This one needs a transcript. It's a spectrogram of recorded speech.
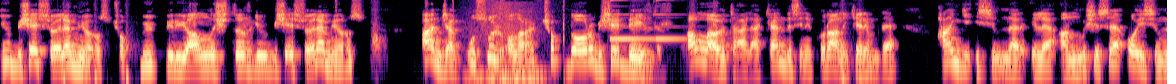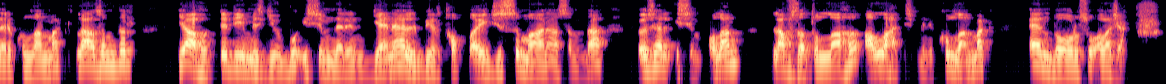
gibi bir şey söylemiyoruz. Çok büyük bir yanlıştır gibi bir şey söylemiyoruz. Ancak usul olarak çok doğru bir şey değildir. Allahü Teala kendisini Kur'an-ı Kerim'de hangi isimler ile anmış ise o isimleri kullanmak lazımdır. Yahut dediğimiz gibi bu isimlerin genel bir toplayıcısı manasında özel isim olan lafzatullahı Allah ismini kullanmak en doğrusu olacaktır.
